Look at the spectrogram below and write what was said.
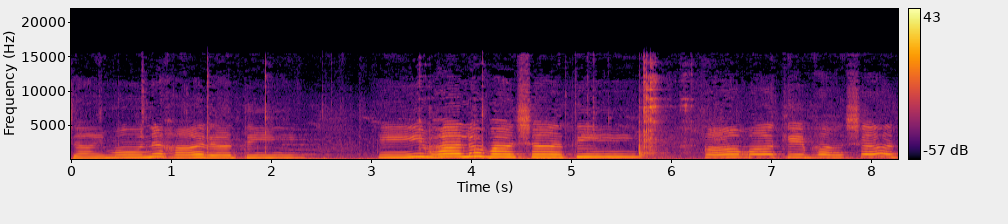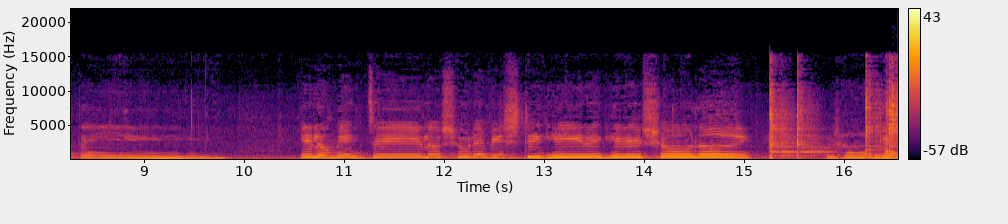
চাই মন হারাতে এই ভালোবাসাতে। ভাসাতে এলো মেঘ যে এলো সুরে বৃষ্টি ঘিরে ঘিরে শোনায় লাগে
